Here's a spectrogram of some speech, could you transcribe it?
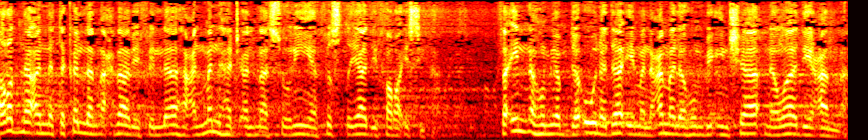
أردنا أن نتكلم أحبابي في الله عن منهج الماسونية في اصطياد فرائسها فإنهم يبدأون دائما عملهم بإنشاء نوادي عامة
